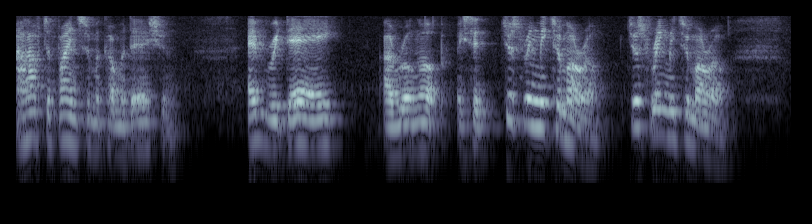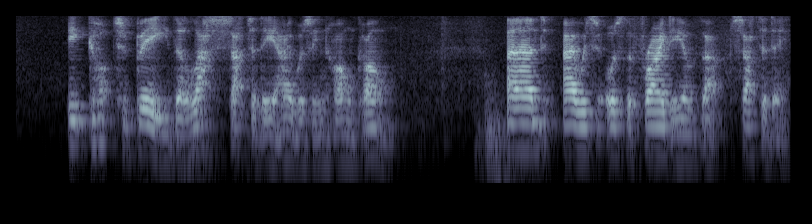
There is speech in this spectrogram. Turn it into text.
I'll have to find some accommodation. Every day I rung up, he said, Just ring me tomorrow. Just ring me tomorrow. It got to be the last Saturday I was in Hong Kong. And I was, it was the Friday of that Saturday.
